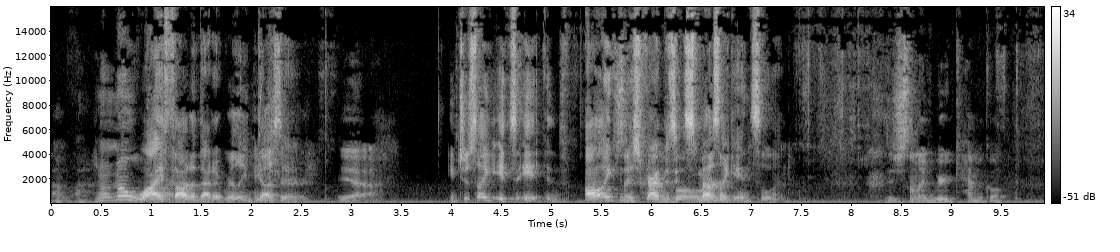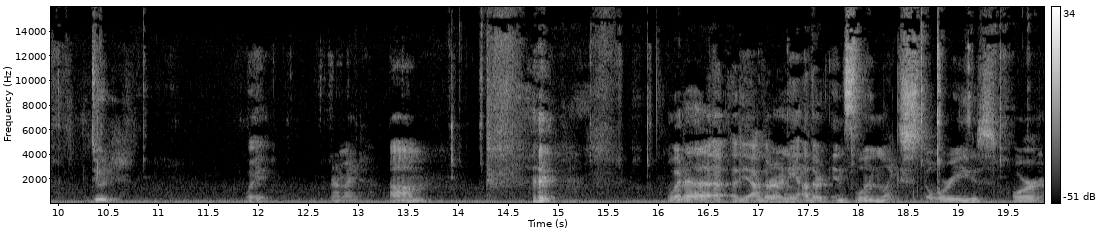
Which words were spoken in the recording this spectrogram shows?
I, I don't know why I thought of that. It really Hey, doesn't. Yeah. It just like it's it. All I can like describe is it smells or- like insulin. There's just some like weird chemical. Dude. Wait. Never mind. Um. what uh yeah? Are there any other insulin like stories or?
